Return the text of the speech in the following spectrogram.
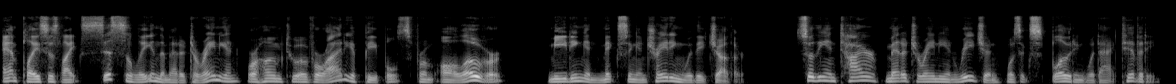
And places like Sicily in the Mediterranean were home to a variety of peoples from all over, meeting and mixing and trading with each other. So the entire Mediterranean region was exploding with activity.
